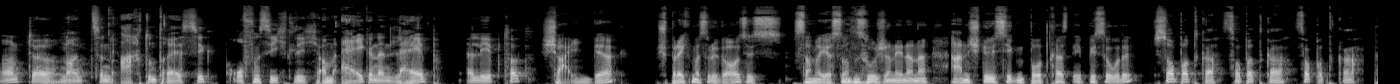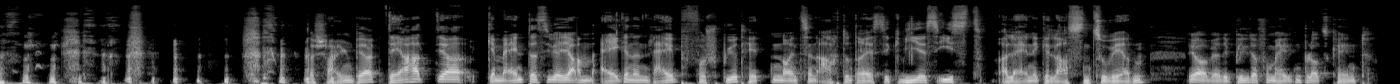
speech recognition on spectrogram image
der 1938 offensichtlich am eigenen Leib erlebt hat. Schallenberg. Sprechen wir es ruhig aus, es sind wir ja so und so schon in einer anstößigen Podcast-Episode. Sobotka, Sobotka, Sobotka. der Schallenberg, der hat ja gemeint, dass wir ja am eigenen Leib verspürt hätten 1938, wie es ist, alleine gelassen zu werden. Ja, wer die Bilder vom Heldenplatz kennt,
